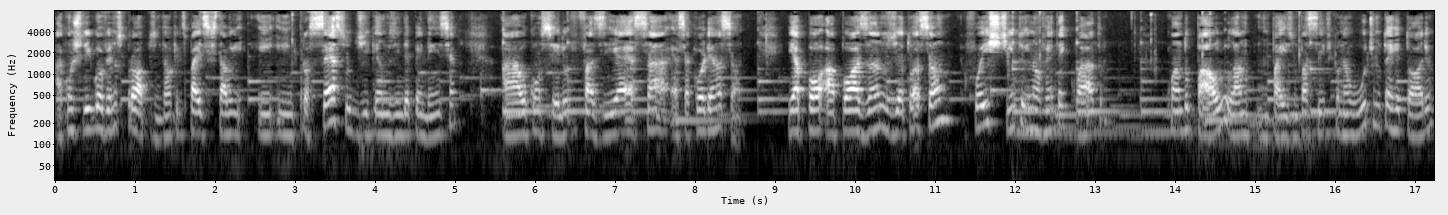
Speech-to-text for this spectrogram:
a construir governos próprios. Então, aqueles países que estavam em, em processo, digamos, de independência, a, o conselho fazia essa, essa coordenação. E após, após anos de atuação, foi extinto em 94, quando Paulo, lá num país no Pacífico, né, o último território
